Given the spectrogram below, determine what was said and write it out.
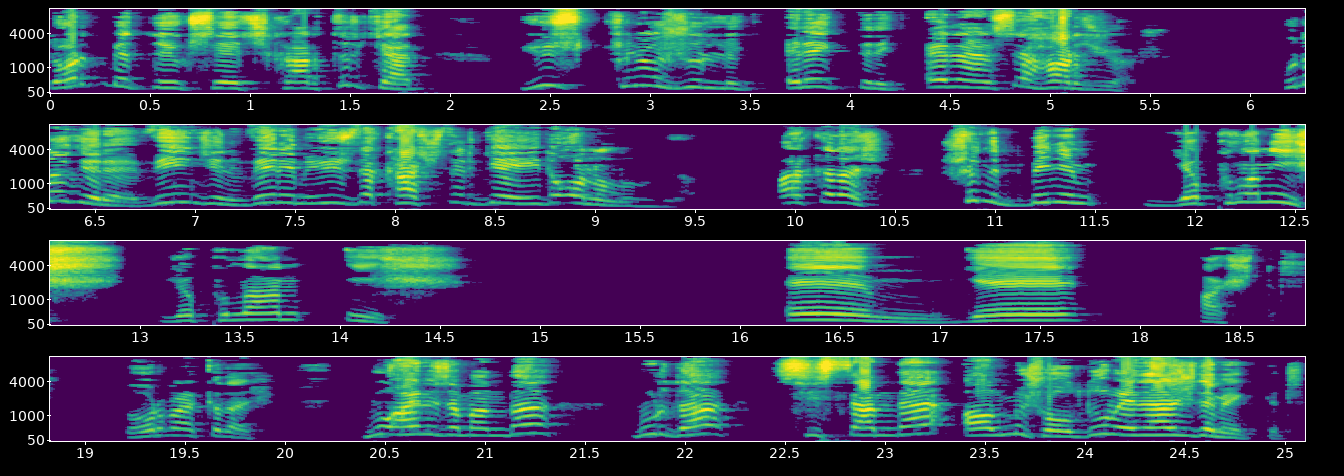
4 metre yükseğe çıkartırken 100 kilojüllük elektrik enerjisi harcıyor. Buna göre vincin verimi yüzde kaçtır? G'yi de 10 alın diyor. Arkadaş şimdi benim yapılan iş yapılan iş MGH'tır. Doğru mu arkadaş? Bu aynı zamanda burada sistemde almış olduğum enerji demektir.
